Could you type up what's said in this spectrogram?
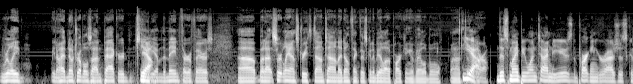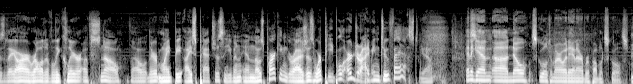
really, you know, had no troubles on Packard Yeah. Stadium, the main thoroughfares. Uh, but uh, certainly on streets downtown, I don't think there's going to be a lot of parking available uh, tomorrow. Yeah, this might be one time to use the parking garages because they are relatively clear of snow, though there might be ice patches even in those parking garages where people are driving too fast. Yeah. And again, uh, no school tomorrow at Ann Arbor Public Schools.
